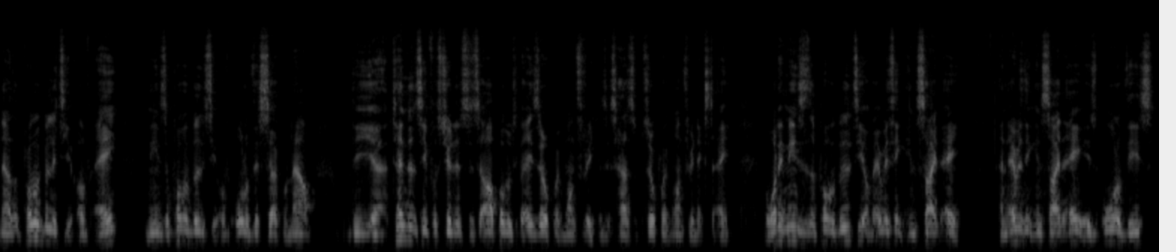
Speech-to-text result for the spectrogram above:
Now the probability of A means the probability of all of this circle. Now the uh, tendency for students is, oh, probability of A is 0.13 because it has 0.13 next to A. But what it means is the probability of everything inside A. And everything inside A is all of these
